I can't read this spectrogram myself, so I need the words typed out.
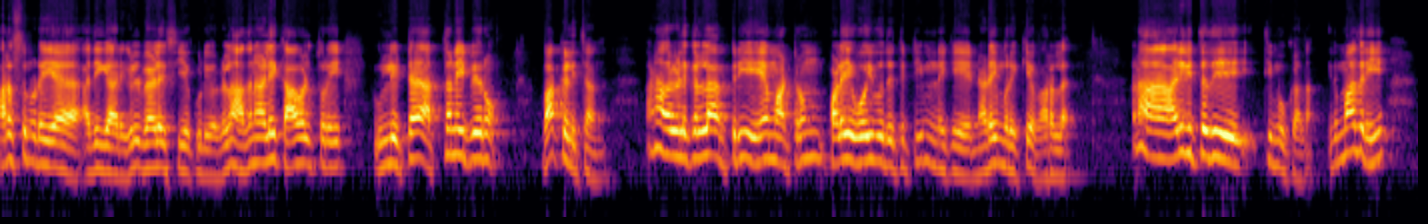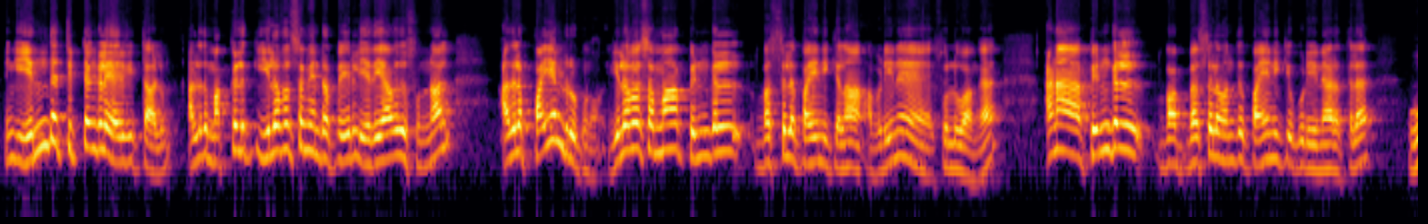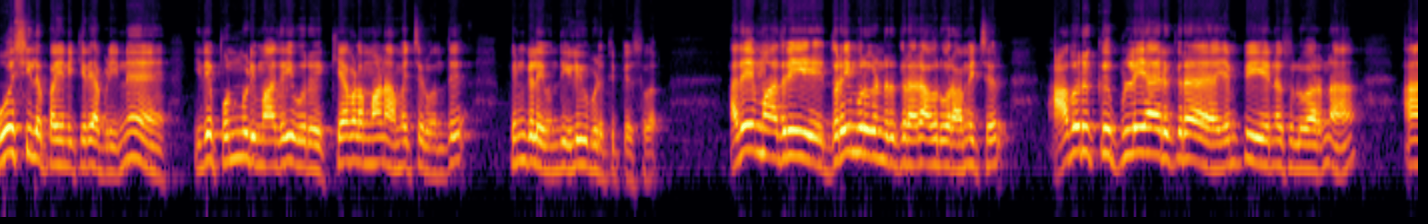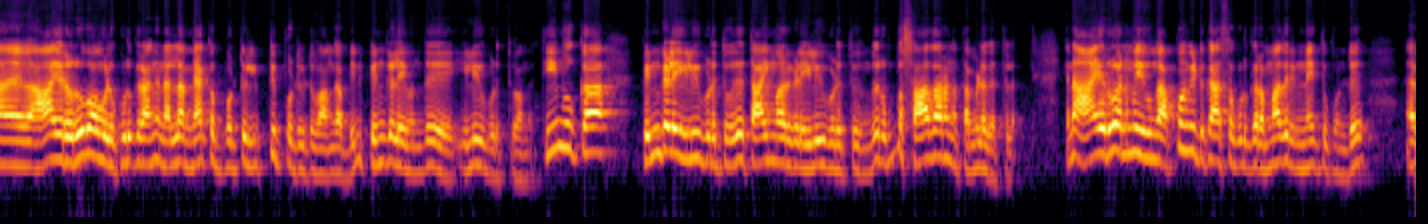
அரசனுடைய அதிகாரிகள் வேலை செய்யக்கூடியவர்கள்லாம் அதனாலே காவல்துறை உள்ளிட்ட அத்தனை பேரும் வாக்களித்தாங்க ஆனால் அவர்களுக்கெல்லாம் பெரிய ஏமாற்றம் பழைய ஓய்வூதிய திட்டம் இன்னைக்கு நடைமுறைக்கே வரலை. ஆனால் அறிவித்தது திமுக தான். இது மாதிரி நீங்கள் எந்த திட்டங்களை அறிவித்தாலும் அல்லது மக்களுக்கு இலவசம் என்ற பெயரில் எதையாவது சொன்னால் அதில் பயன் இருக்கணும். இலவசமாக பெண்கள் பஸ்ஸில் பயணிக்கலாம் அப்படின்னு சொல்லுவாங்க. ஆனால் பெண்கள் ப பஸ்ஸில் வந்து பயணிக்கக்கூடிய நேரத்தில் ஓசியில் பயணிக்கிறேன் அப்படின்னு இதே பொன்முடி மாதிரி ஒரு கேவலமான அமைச்சர் வந்து பெண்களை வந்து இழிவுபடுத்தி பேசுவார். அதே மாதிரி துரைமுருகன் இருக்கிறாரு அவர் ஒரு அமைச்சர். அவருக்கு பிள்ளையாக இருக்கிற எம்பி என்ன சொல்லுவாருன்னா ஆயிரம் ரூபா அவங்களுக்கு கொடுக்குறாங்க நல்லா மேக்கப் போட்டு லிப்டிக் போட்டுக்கிட்டு வாங்க அப்படின்னு பெண்களை வந்து இழிவுபடுத்துவாங்க. திமுக பெண்களை இழிவுபடுத்துவது தாய்மார்களை இழிவுபடுத்துவது வந்து ரொம்ப சாதாரண தமிழகத்தில். ஏன்னா ஆயிரம் ரூபா நம்ம இவங்க அப்பா வீட்டு காசை கொடுக்குற மாதிரி நினைத்து கொண்டு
